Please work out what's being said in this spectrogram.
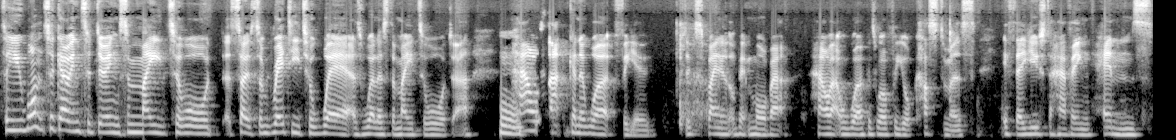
So you want to go into doing some made to order, so some ready to wear as well as the made to order. Mm. How's that going to work for you? Explain a little bit more about how that will work as well for your customers if they're used to having hems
